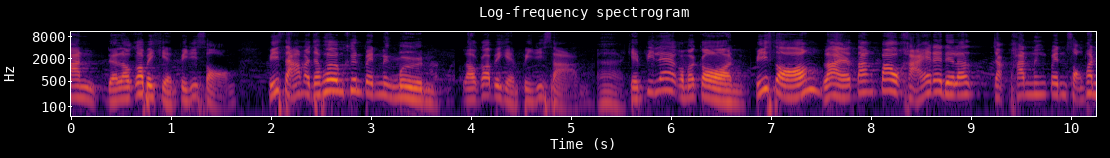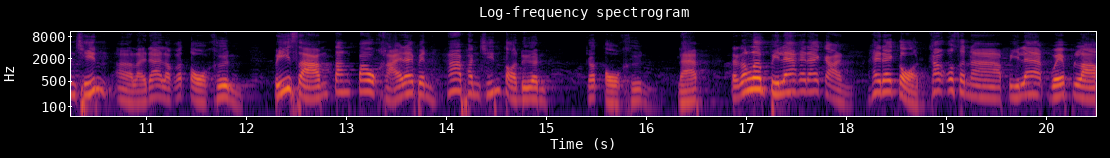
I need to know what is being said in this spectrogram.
2,000 เดี๋ยวเราก็ไปเขียนปีที่ 2 ปี3อาจจะเพิ่มขึ้นเป็น 10,000 เราก็ไปเขียนปีที่3เขียนปีแรกออกมาก่อน ปี2เราอาจจะตั้งเป้าขายให้ได้เดือนละจากพันหนึ่งเป็น 2,000 ชิ้นรายได้เราก็โตขึ้น ปี 3 ตั้งเป้าขายได้เป็น 5,000 ชิ้นต่อเดือนก็โตขึ้นนะครับแต่ต้องเริ่มปีแรกให้ได้กันให้ได้ก่อนค่าโฆษณาปีแรกเว็บเรา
